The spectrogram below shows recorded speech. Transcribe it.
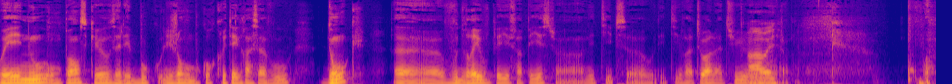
oui, nous, on pense que vous allez beaucoup, les gens vont beaucoup recruter grâce à vous. Donc, euh, vous devrez vous payer, faire payer sur un- des tips euh, ou des tips à toi là-dessus. Ah euh, oui. voilà.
